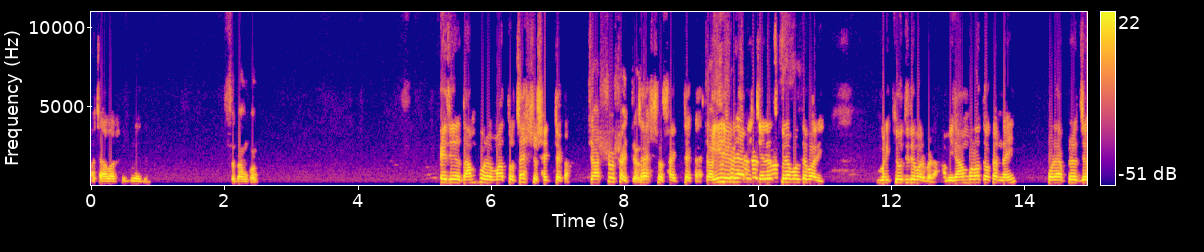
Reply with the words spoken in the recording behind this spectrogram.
আচ্ছা আবার ঘুরে দিন। সে দাম কোন? এই যে দাম পড়ে মাত্র চারশো ষাট টাকা। চারশো ষাট টাকা। চারশো ষাট টাকা। এই রেটে আমি চ্যালেঞ্জ করে বলতে পারি মানে কেউ দিতে পারবে না। আমি নাম বলার দরকার নাই। পরে আপনার যে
